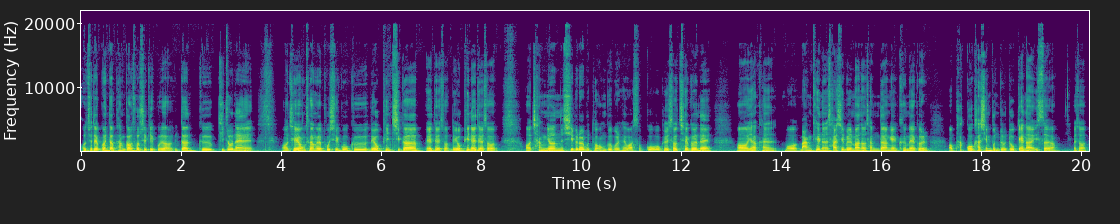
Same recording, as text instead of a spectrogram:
어찌됐건 일단 반가운 소식이고요. 일단 그 기존에 어, 제 영상을 보시고 그 네오핀 지갑에 대해서, 네오핀에 대해서 어, 작년 11월부터 언급을 해왔었고, 그래서 최근에 어, 약 한, 뭐, 많게는 41만 원 상당의 금액을 어, 바꿔 가신 분들도 꽤나 있어요. 그래서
